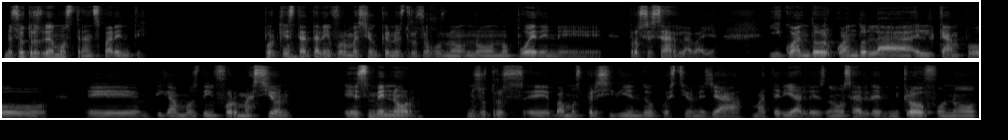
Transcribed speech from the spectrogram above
nosotros vemos transparente, porque es tanta la información que nuestros ojos no, no, no pueden eh, procesarla, vaya. Y cuando, cuando la, el campo, eh, digamos, de información es menor, nosotros eh, vamos percibiendo cuestiones ya materiales, ¿no? O sea, el, el, micrófono,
